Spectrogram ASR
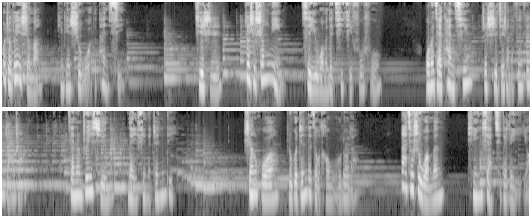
或者为什么偏偏是我的叹息。其实。正是生命赐予我们的起起伏伏，我们才看清这世界上的纷纷扰扰，才能追寻内心的真谛。生活如果真的走投无路了，那就是我们拼下去的理由。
